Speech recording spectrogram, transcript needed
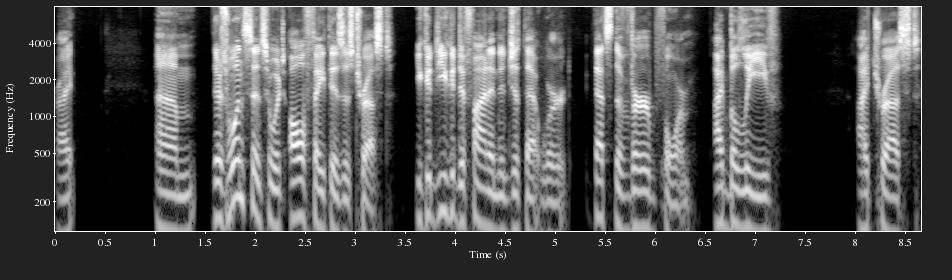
right? Um, there's one sense in which all faith is is trust. You could you could define it in just that word. That's the verb form. I believe, I trust.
